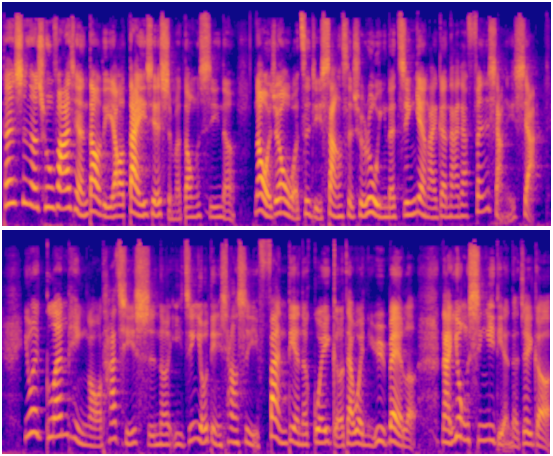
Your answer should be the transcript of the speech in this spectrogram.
但是呢，出发前到底要带一些什么东西呢？那我就用我自己上次去露营的经验来跟大家分享一下。因为 glamping 哦，它其实呢已经有点像是以饭店的规格在为你预备了。那用心一点的这个，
